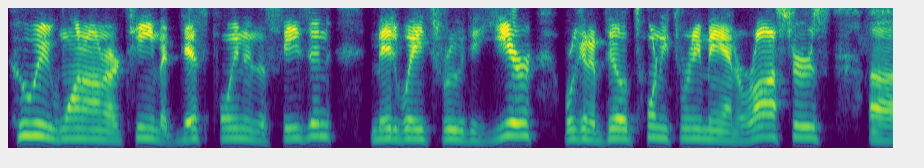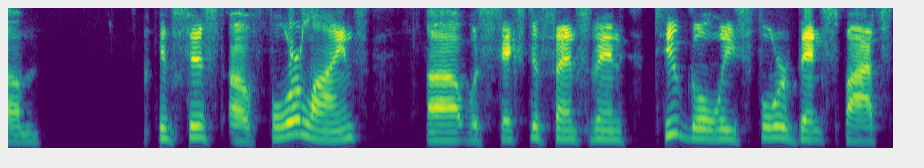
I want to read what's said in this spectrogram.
who we want on our team at this point in the season, midway through the year. We're going to build 23 man rosters, um, consist of four lines uh, with six defensemen, two goalies, four bench spots,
